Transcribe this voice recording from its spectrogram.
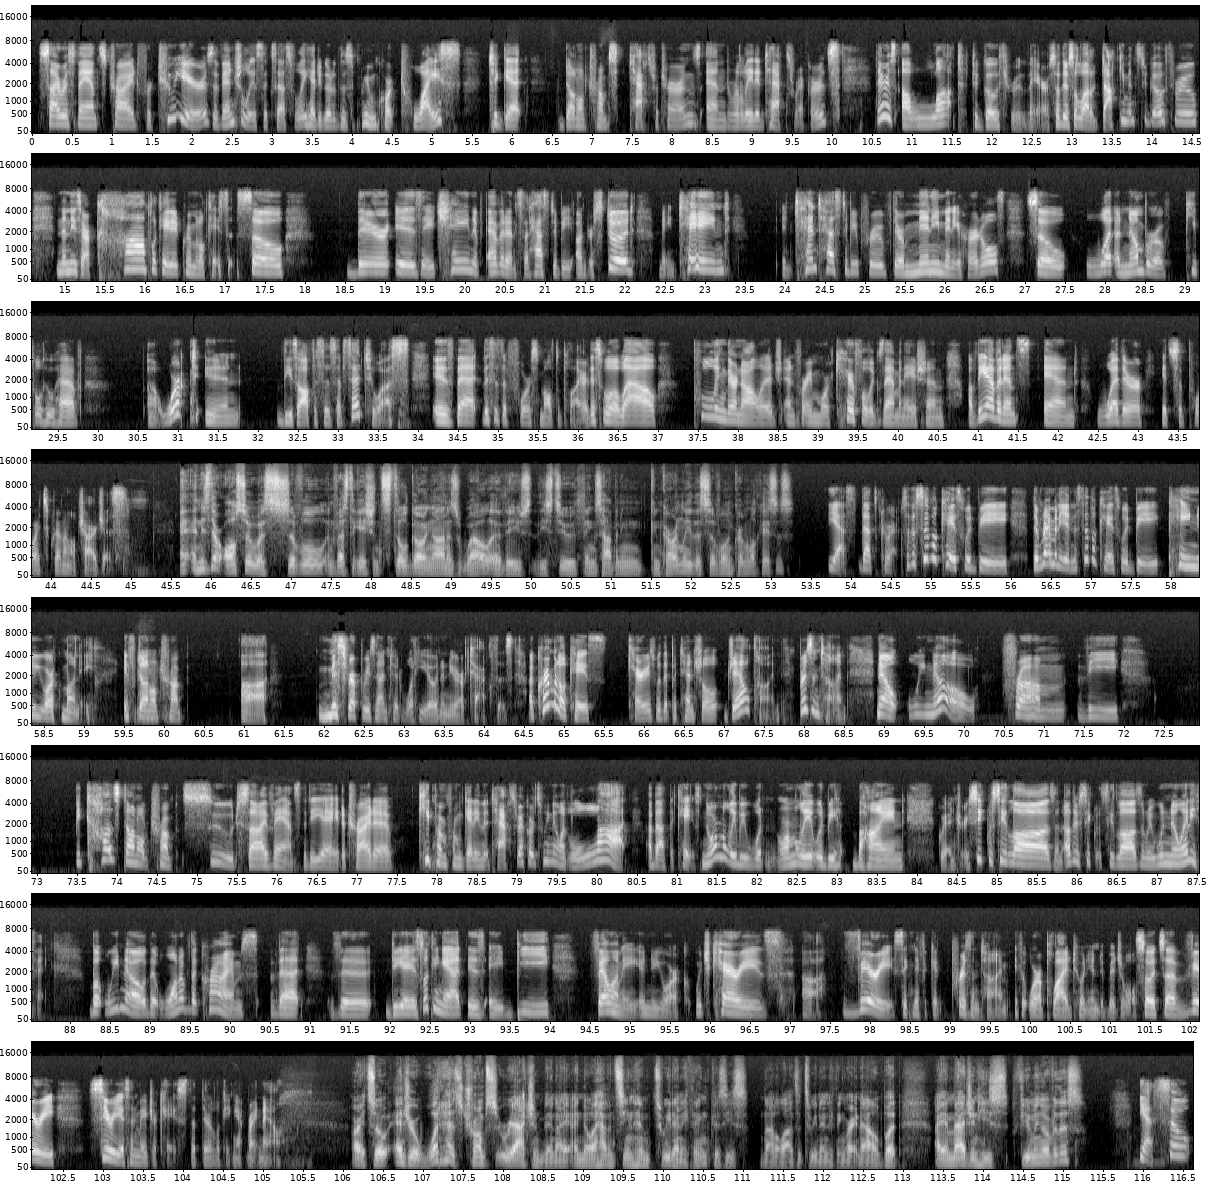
Cyrus Vance tried for two years, eventually successfully, he had to go to the Supreme Court twice to get Donald Trump's tax returns and related tax records. There's a lot to go through there. So there's a lot of documents to go through. And then these are complicated criminal cases. So there is a chain of evidence that has to be understood, maintained, intent has to be proved. There are many, many hurdles. So, what a number of people who have uh, worked in these offices have said to us is that this is a force multiplier. This will allow pooling their knowledge and for a more careful examination of the evidence and whether it supports criminal charges. And, is there also a civil investigation still going on as well? Are these these two things happening concurrently, the civil and criminal cases? Yes, that's correct. So the civil case would be the remedy in the civil case would be pay New York money if yeah. Donald Trump uh, misrepresented what he owed in New York taxes. A criminal case carries with it potential jail time, prison time. Now we know from the because Donald Trump sued Cy Vance, the DA, to try to keep him from getting the tax records. We know a lot about the case. Normally, we wouldn't. Normally, it would be behind grand jury secrecy laws and other secrecy laws, and we wouldn't know anything. But we know that one of the crimes that the DA is looking at is a B felony in New York, which carries uh, very significant prison time if it were applied to an individual. So it's a very serious and major case that they're looking at right now. All right. So, Andrew, what has Trump's reaction been? I, I know I haven't seen him tweet anything because he's not allowed to tweet anything right now, but I imagine he's fuming over this. Yes. So,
